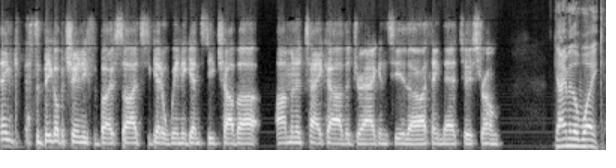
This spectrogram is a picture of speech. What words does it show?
I think it's a big opportunity for both sides to get a win against each other. I'm going to take uh, the Dragons here, though. I think they're too strong. Game of the week.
